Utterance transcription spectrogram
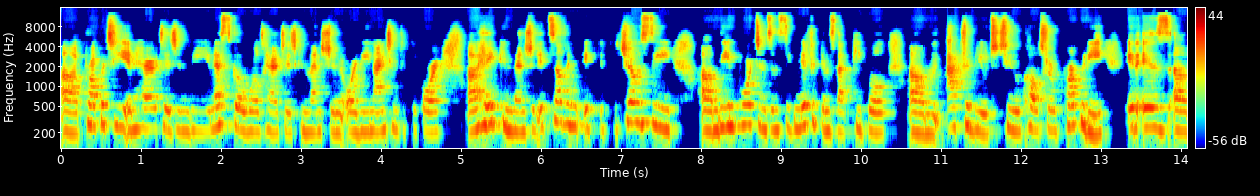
uh, property and heritage in the UNESCO World Heritage Convention or the 1954 uh, Hague Convention itself, it, it shows the um, the importance and significance that people um, attribute to cultural property. It is uh,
